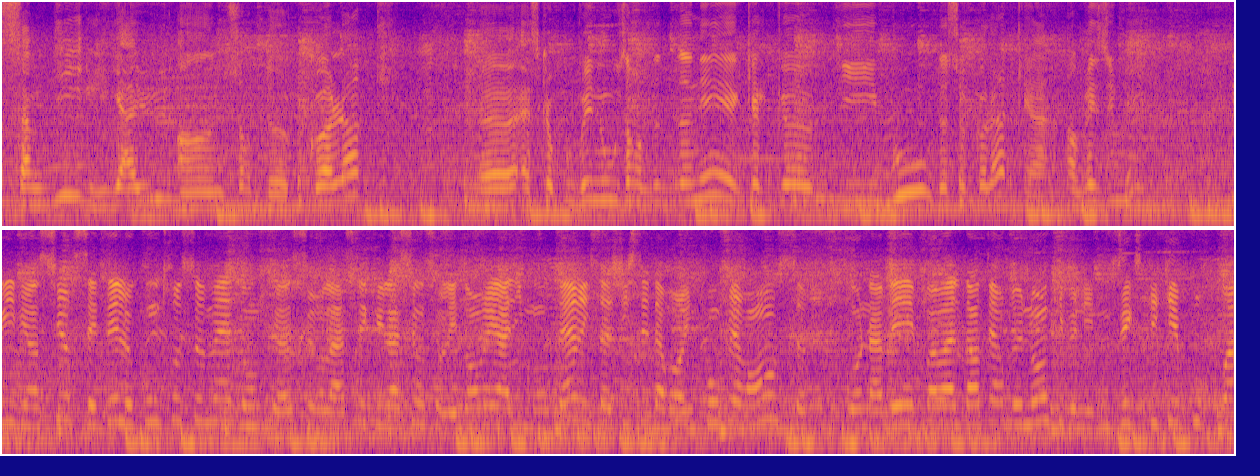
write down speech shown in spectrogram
Samedi, il y a eu une sorte de colloque euh, est-ce que vous pouvez nous en donner quelques petits bouts de ce colloque en résumé? Oui, bien sûr, c'était le contre-sommet donc euh, sur la spéculation sur les denrées alimentaires. Il s'agissait d'avoir une conférence où on avait pas mal d'intervenants qui venaient nous expliquer pourquoi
